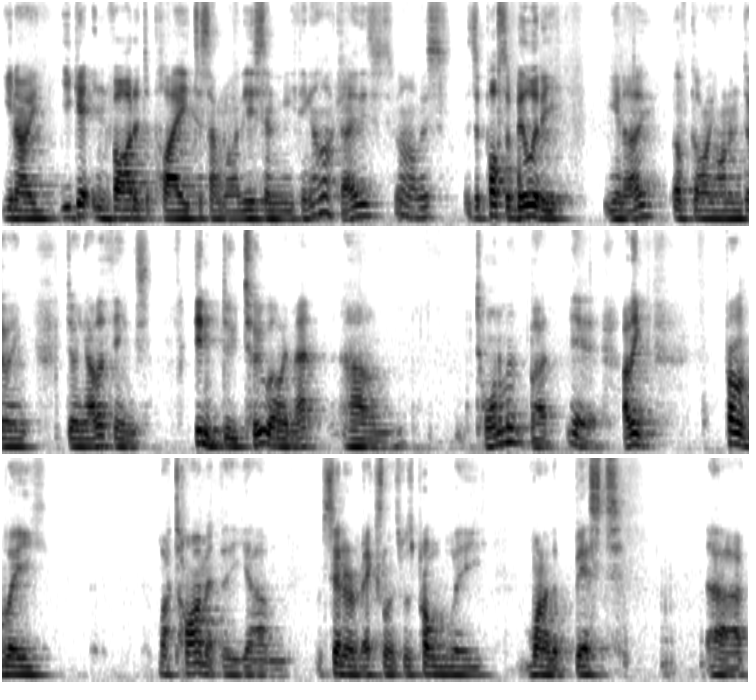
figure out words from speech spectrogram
you know, you get invited to play to something like this, and you think, oh, okay, this, oh, this, there's a possibility, you know, of going on and doing doing other things. Didn't do too well in that um, tournament, but yeah, I think probably my time at the um, Centre of Excellence was probably one of the best uh,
